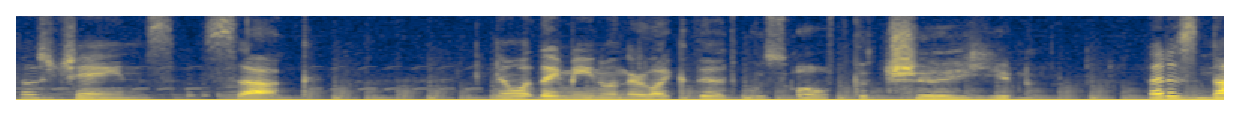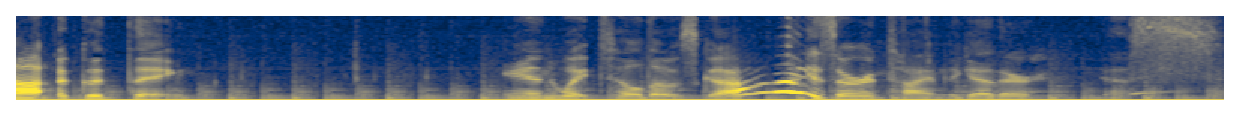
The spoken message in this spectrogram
Those chains suck. You know what they mean when they're like, that was off the chain? That is not a good thing. And wait till those guys are in time together. Yes.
